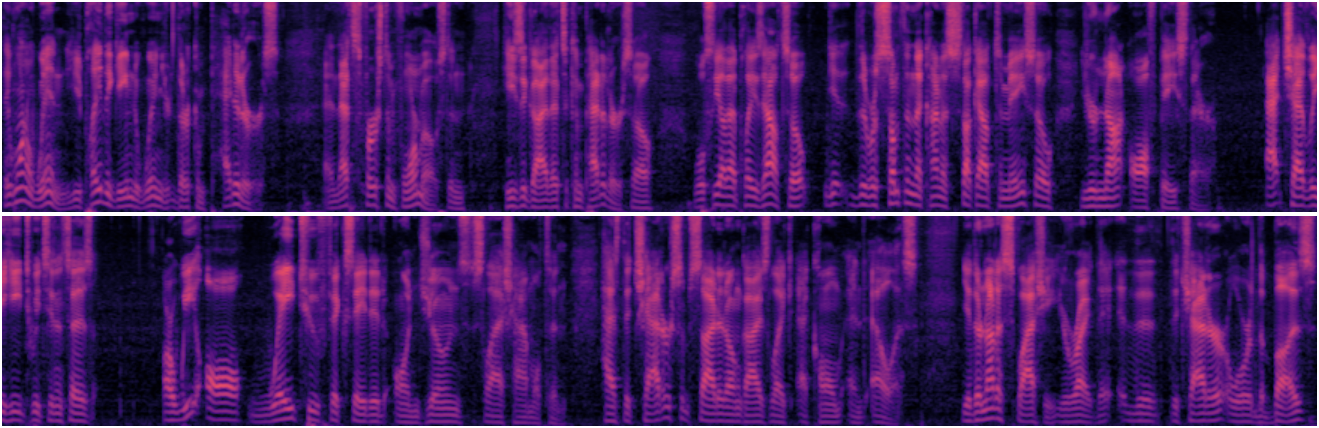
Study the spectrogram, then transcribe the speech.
They want to win. You play the game to win. You're, they're competitors, and that's first and foremost. And he's a guy that's a competitor. So we'll see how that plays out. So yeah, there was something that kind of stuck out to me. So you're not off base there. At Chadley, he tweets in and says, "Are we all way too fixated on Jones slash Hamilton? Has the chatter subsided on guys like Ekholm and Ellis?" Yeah, they're not as splashy. You're right. The, the the chatter or the buzz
